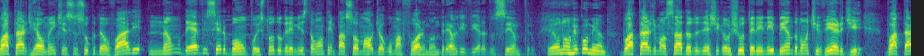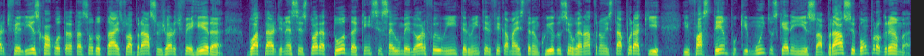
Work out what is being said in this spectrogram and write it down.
Boa tarde, realmente esse suco Del Vale não deve ser bom, pois todo gremista ontem passou mal de alguma forma. André Oliveira do Centro. Eu não recomendo. Boa tarde, moçada do Deixa que eu chuto, Ereni Bendo Monte Verde. Boa tarde, feliz com a contratação do Tyson. Abraço, Jorge Ferreira. Boa tarde. Nessa história toda, quem se saiu melhor foi o Inter. O Inter fica mais tranquilo se o Renato não está por aqui. E faz tempo que muitos querem isso. Abraço e bom programa.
